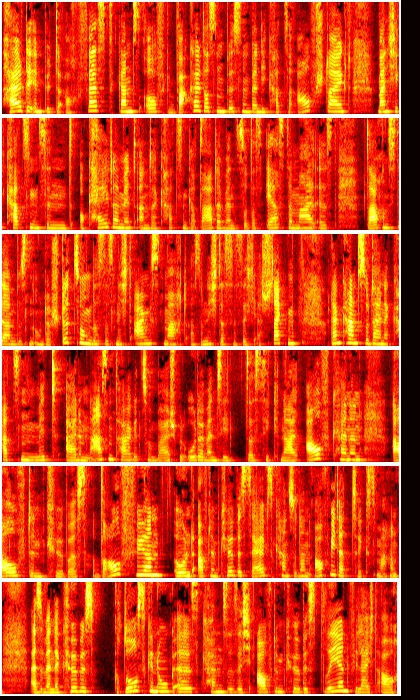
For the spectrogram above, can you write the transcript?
Halte ihn bitte auch fest. Ganz oft wackelt das ein bisschen, wenn die Katze aufsteigt. Manche Katzen sind okay damit, andere Katzen, gerade wenn es so das erste Mal ist, brauchen sie da ein bisschen Unterstützung, dass es nicht Angst macht, also nicht, dass sie sich erschrecken. Und dann kannst du deine Katzen mit einem Nasentage zum Beispiel oder wenn sie das Signal aufkennen, auf den Kürbis drauf ausführen und auf dem Kürbis selbst kannst du dann auch wieder Tricks machen. Also wenn der Kürbis groß genug ist, können sie sich auf dem Kürbis drehen. Vielleicht auch,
